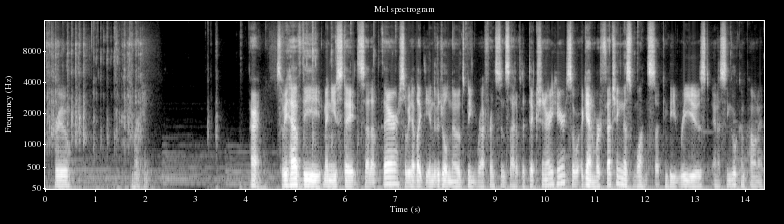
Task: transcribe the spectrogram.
crew, market. All right, so we have the menu state set up there. So we have like the individual nodes being referenced inside of the dictionary here. So again, we're fetching this once so it can be reused in a single component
